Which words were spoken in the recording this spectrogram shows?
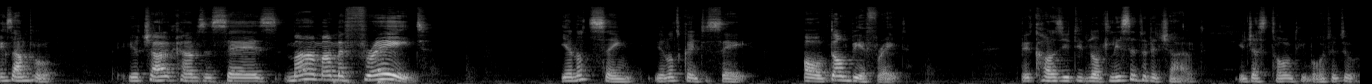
Example your child comes and says, Mom, I'm afraid. You're not saying, you're not going to say, Oh, don't be afraid. Because you did not listen to the child. You just told him what to do.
